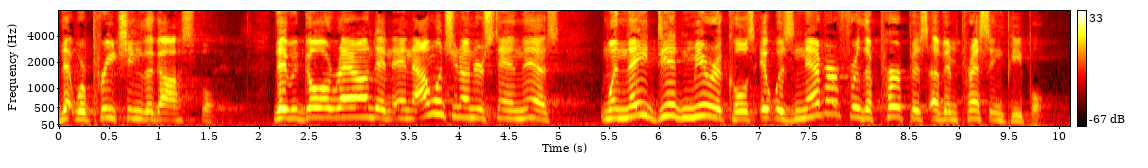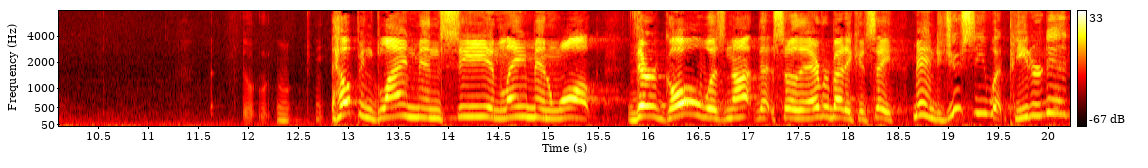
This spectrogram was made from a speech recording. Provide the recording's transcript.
that were preaching the gospel. They would go around, and, and I want you to understand this. When they did miracles, it was never for the purpose of impressing people. Helping blind men see and lame men walk, their goal was not that so that everybody could say, Man, did you see what Peter did?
